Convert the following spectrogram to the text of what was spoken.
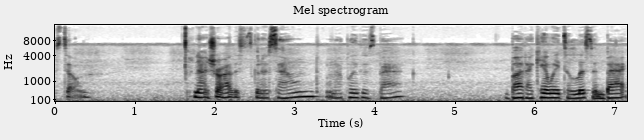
So, not sure how this is gonna sound when I play this back, but I can't wait to listen back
